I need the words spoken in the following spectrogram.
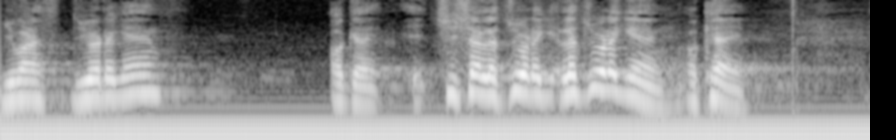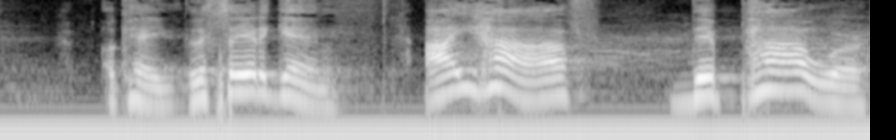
You want to do it again? Okay. She said, let's do it again. Let's do it again. Okay. Okay. Let's say it again. I have the power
